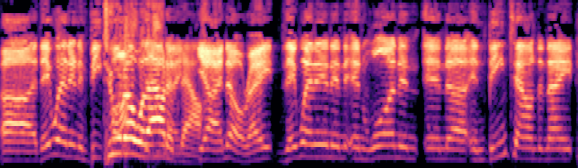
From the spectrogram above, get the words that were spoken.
Uh, they went in and beat two zero oh without tonight. him now. Yeah, I know, right? They went in and, and won in in, uh, in Beantown tonight.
